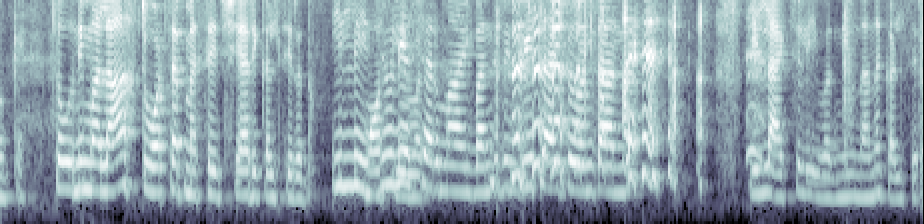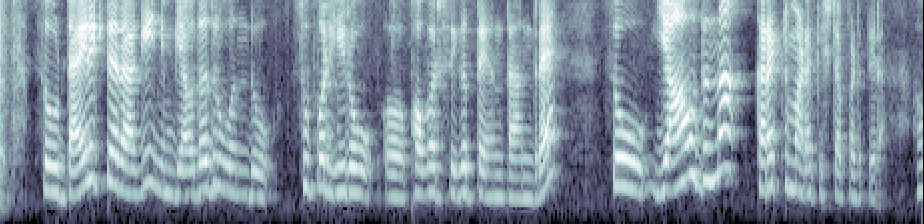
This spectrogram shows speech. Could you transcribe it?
ಓಕೆ. ಸೊ ನಿಮ್ಮ ಲಾಸ್ಟ್ ವಾಟ್ಸಪ್ ಮೆಸೇಜ್ ಯಾರಿಗೆ ಕಳಿಸಿರೋದು? ಇಲ್ಲಿ ಜೂಲಿಯಸ್ ಶರ್ಮಾ ಇಲ್ಲಿ ಬಂದಿದ್ದೀನಿ ರೀಚ್ ಆಯಿತು ಅಂತ ಅಂದೆ. ಇಲ್ಲ ಆ್ಯಕ್ಚುಲಿ ಇವಾಗ ನೀವು ನನಗೆ ಕಳಿಸಿರೋದು. ಸೊ ಡೈರೆಕ್ಟರ್ ಆಗಿ ನಿಮ್ಗೆ ಯಾವುದಾದ್ರೂ ಒಂದು ಸೂಪರ್ ಹೀರೋ ಪವರ್ ಸಿಗುತ್ತೆ ಅಂತ ಅಂದರೆ ಸೊ ಯಾವುದನ್ನ ಕರೆಕ್ಟ್ ಮಾಡೋಕ್ಕೆ ಇಷ್ಟಪಡ್ತೀರಾ? ಓ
